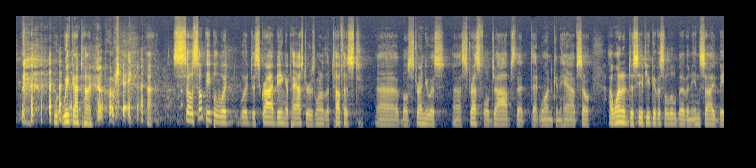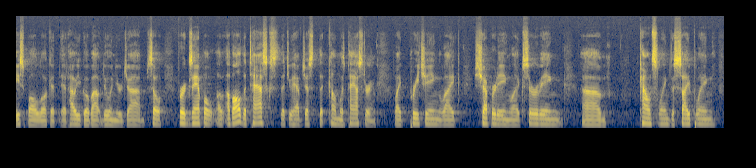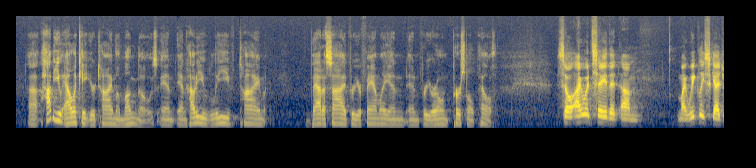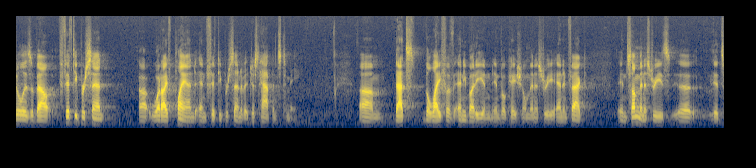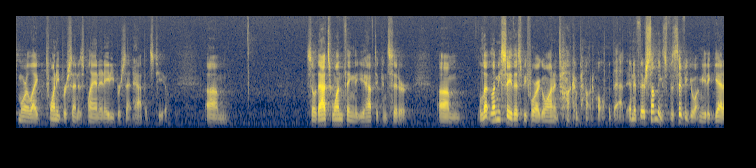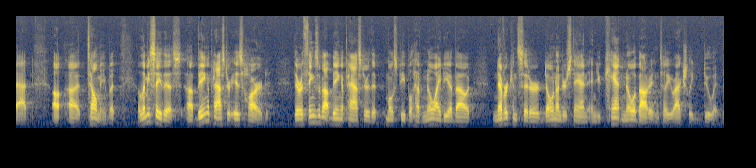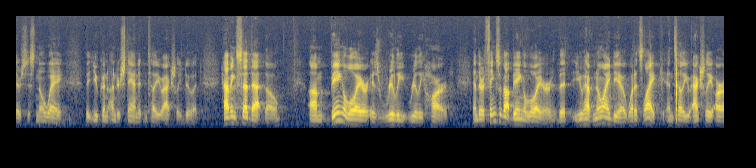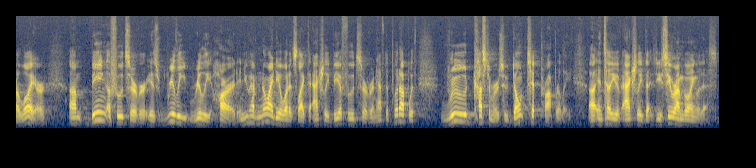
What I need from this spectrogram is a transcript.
we've got time. okay. Uh, so some people would, would describe being a pastor as one of the toughest, uh, most strenuous, uh, stressful jobs that, that one can have. So I wanted to see if you give us a little bit of an inside baseball look at, at how you go about doing your job. So, for example, of, of all the tasks that you have just that come with pastoring, like preaching, like shepherding, like serving, um, counseling, discipling, uh, how do you allocate your time among those, and, and how do you leave time that aside for your family and, and for your own personal health? So I would say that um, my weekly schedule is about 50% uh, what I've planned, and 50% of it just happens to me. Um, that's the life of anybody in, in vocational ministry. And in fact, in some ministries, uh, it's more like 20% is planned and 80% happens to you. Um, so that's one thing that you have to consider. Um, let, let me say this before I go on and talk about all of that. And if there's something specific you want me to get at, uh, uh, tell me. But let me say this uh, being a pastor is hard. There are things about being a pastor that most people have no idea about, never consider, don't understand, and you can't know about it until you actually do it. There's just no way that you can understand it until you actually do it. Having said that, though, um, being a lawyer is really, really hard. And there are things about being a lawyer that you have no idea what it's like until you actually are a lawyer. Um, being a food server is really, really hard, and you have no idea what it's like to actually be a food server and have to put up with rude customers who don't tip properly uh, until you've actually. Do you see where I'm going with this?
